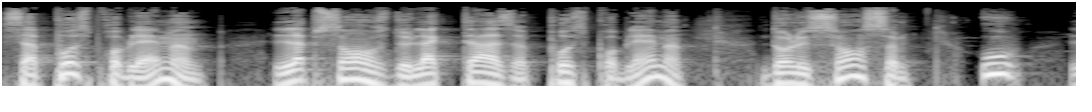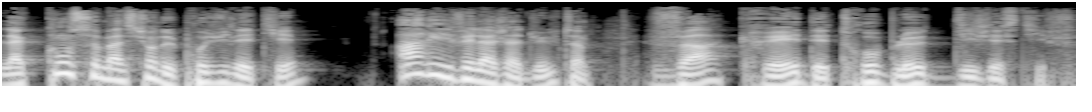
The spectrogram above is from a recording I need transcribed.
ça pose problème, l'absence de lactase pose problème, dans le sens où la consommation de produits laitiers, arrivé l'âge adulte, va créer des troubles digestifs.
